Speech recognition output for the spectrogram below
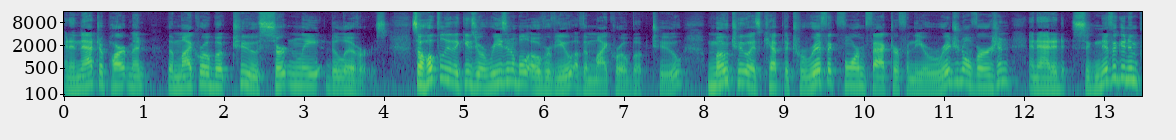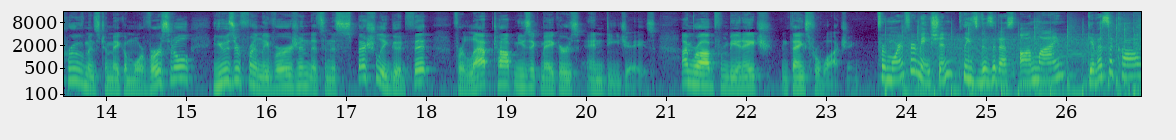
and in that department, the Microbook 2 certainly delivers. So hopefully that gives you a reasonable overview of the Microbook 2. Motu has kept the terrific form factor from the original version and added significant improvements to make a more versatile, user-friendly version that's an especially good fit for laptop music makers and DJs. I'm Rob from B&H, and thanks for watching. For more information, please visit us online, give us a call,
